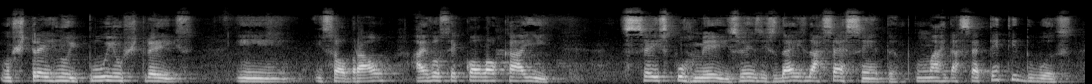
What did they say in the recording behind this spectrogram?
uns três no Ipu e uns três em, em Sobral. Aí você coloca aí seis por mês, vezes 10 dá 60, com mais dá 72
